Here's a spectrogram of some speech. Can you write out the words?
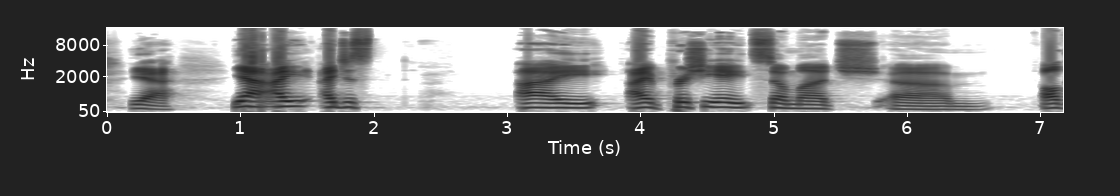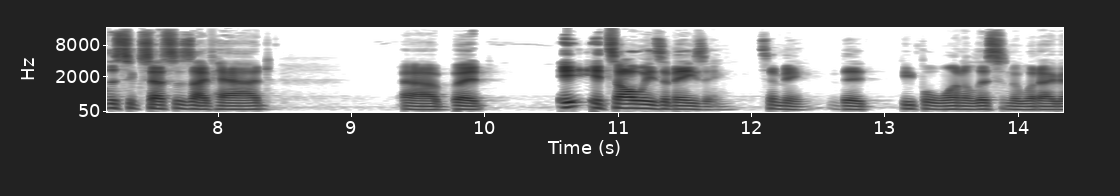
yeah yeah i i just i i appreciate so much um all the successes i've had uh but it, it's always amazing to me that people want to listen to what i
